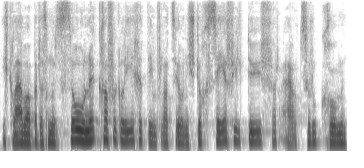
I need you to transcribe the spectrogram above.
Ich glaube aber, dass man es so nicht kann vergleichen kann. Die Inflation ist doch sehr viel tiefer, auch zurückkommen.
